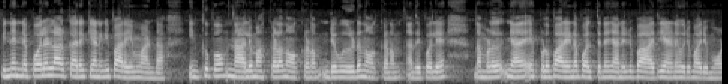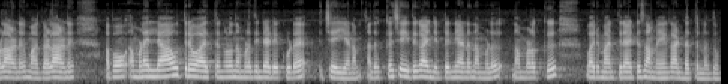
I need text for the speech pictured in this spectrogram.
പിന്നെ എന്നെ പോലെയുള്ള ആൾക്കാരൊക്കെ ആണെങ്കിൽ പറയും വേണ്ട എനിക്കിപ്പം നാല് മക്കളെ നോക്കണം എന്റെ വീട് നോക്കണം. അതേപോലെ നമ്മൾ ഞാൻ എപ്പോഴും പറയുന്ന പോലെ തന്നെ ഞാനൊരു ഭാര്യയാണ് ഒരു മരുമോളാണ് മകളാണ്. അപ്പോൾ നമ്മളെല്ലാ ഉത്തരവാദിത്തങ്ങളും നമ്മളിതിന്റെ ഇടയിൽ കൂടെ ചെയ്യണം. അതൊക്കെ ചെയ്ത് കഴിഞ്ഞിട്ട് തന്നെയാണ് നമ്മൾ നമ്മൾക്ക് വരുമാനത്തിനായിട്ട് സമയം കണ്ടെത്തുന്നതും.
